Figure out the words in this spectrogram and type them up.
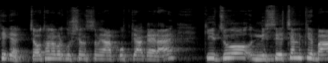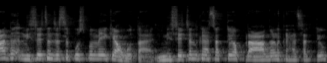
ठीक है? चौथा नंबर क्वेश्चन में आपको क्या कह रहा है कि जो निषेचन के बाद, निषेचन जैसे पुष्प में क्या होता है? निषेचन कह सकते हो या प्रागण कह सकते हो।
